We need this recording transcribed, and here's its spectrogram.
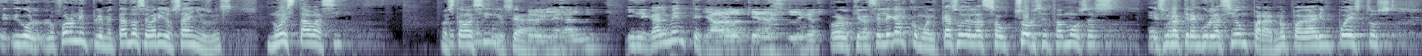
Eh, digo, lo fueron implementando hace varios años, ¿ves? No estaba así. No estaba así, o sea, Pero ilegalmente. ilegalmente. Y ahora lo quieren hacer legal. Ahora lo quieren hacer legal, como el caso de las outsourcing famosas, es una triangulación para no pagar impuestos,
